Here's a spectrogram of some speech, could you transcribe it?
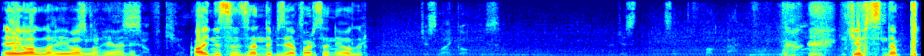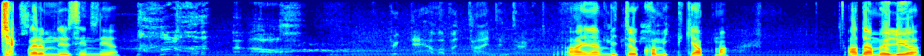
Eyvallah eyvallah yani. Aynısını sen de bize yaparsan iyi olur. Göğsünden bıçaklarım diyor seni diyor. Aynen Vito komiklik yapma. Adam ölüyor.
